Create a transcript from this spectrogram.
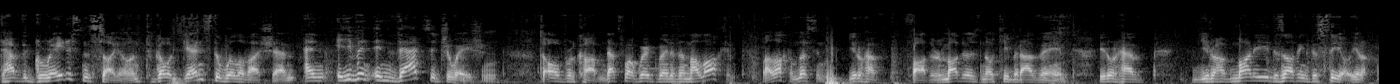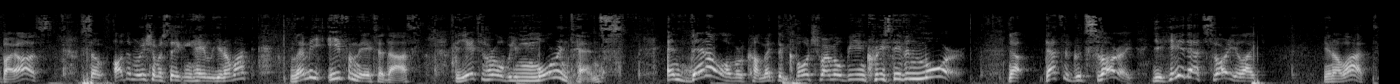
To have the greatest Nisayon, to go against the will of Hashem, and even in that situation, to overcome. That's why we're greater than Malachim. Malachim, listen, you don't have father and mothers, no kibbut aveim. You don't have you don't have money, there's nothing to steal. You know, by us. So Adam Rishon was thinking, hey, you know what? Let me eat from the Yetzadas. The Yetzer Hara will be more intense, and then I'll overcome it. The Kvod Shemaim will be increased even more. Now, that's a good svara. You hear that svara, you're like, you know what?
